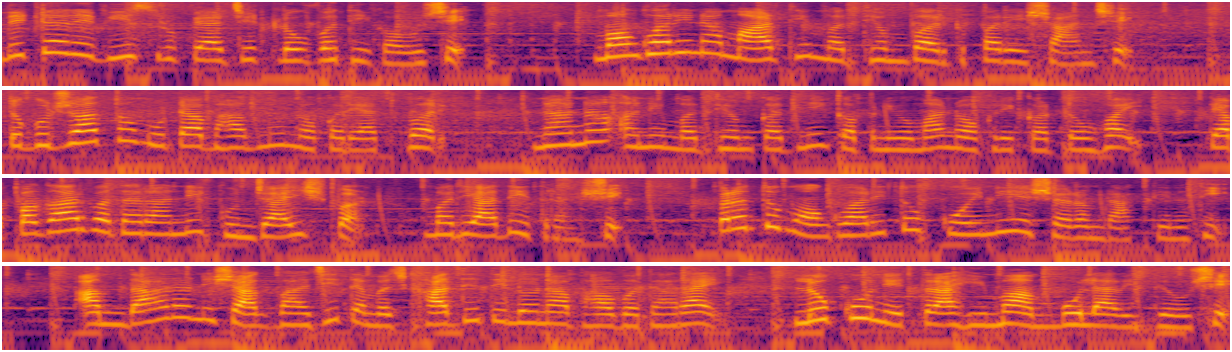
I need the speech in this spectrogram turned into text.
લીટરે વીસ રૂપિયા જેટલો વધી ગયો છે. મોંઘવારીના મારથી મધ્યમ વર્ગ પરેશાન છે. તો ગુજરાતમાં મોટા ભાગનું નોકરિયાત વર્ગ નાના અને મધ્યમ કદની કંપનીઓમાં નોકરી કરતો હોય, ત્યાં પગાર વધારાની ગુંજાઈશ પણ મર્યાદિત રહેશે. પરંતુ મોંઘવારી તો કોઈની શરમ રાખતી નથી. આમ દાળ અને શાકભાજી તેમજ ખાદ્ય તેલોના ભાવ વધારાએ લોકોને ત્રાહીમામ બોલાવી દીધો છે.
